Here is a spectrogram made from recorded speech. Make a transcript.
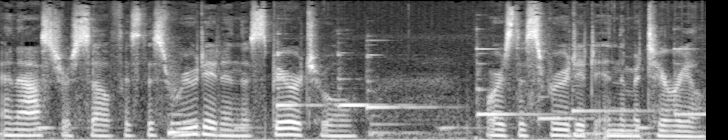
and ask yourself is this rooted in the spiritual or is this rooted in the material?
